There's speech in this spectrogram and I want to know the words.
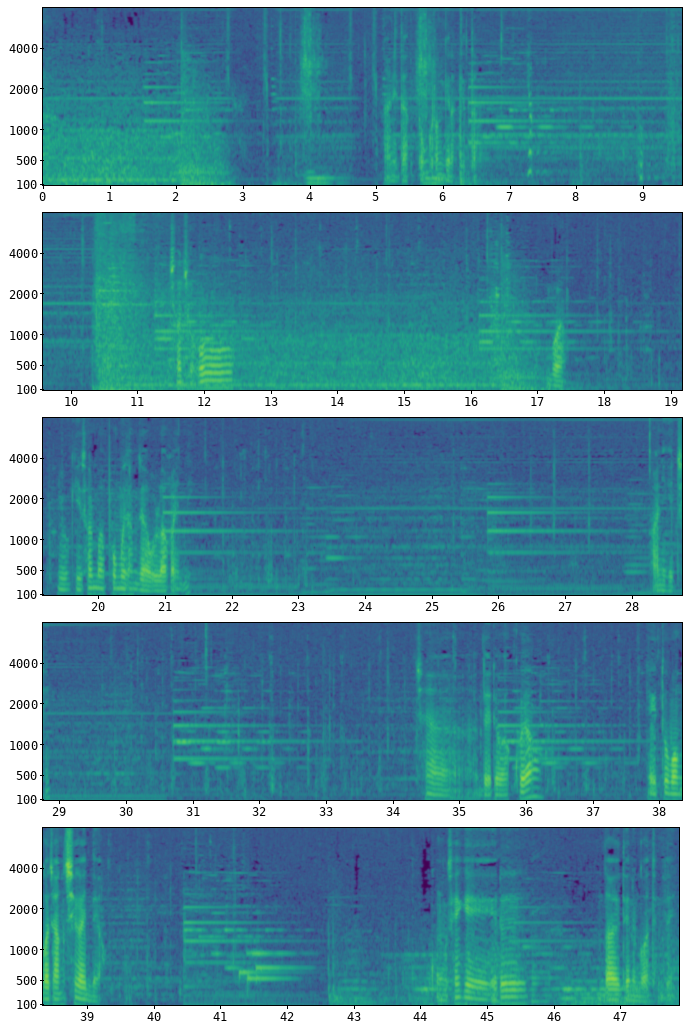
아니다 동그란 게 낫겠다. 쳐주고 뭐야? 여기 설마 보물상자가 올라가 있니? 되겠지? 자 내려왔고요. 여기 또 뭔가 장치가 있네요. 공 3개를 넣어야 되는 것 같은데.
